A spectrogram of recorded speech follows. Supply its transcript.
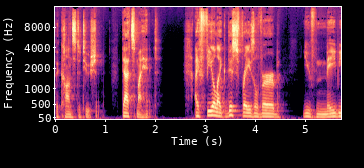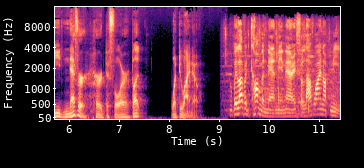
the Constitution. That's my hint. I feel like this phrasal verb you've maybe never heard before, but what do I know? A beloved common man may marry for love, why not me?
